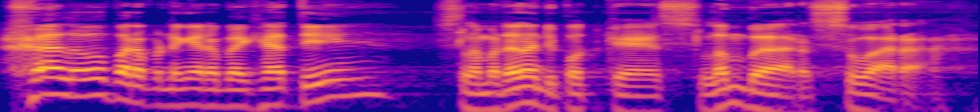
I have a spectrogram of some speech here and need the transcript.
Halo para pendengar baik hati, selamat datang di podcast Lembar Suara.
